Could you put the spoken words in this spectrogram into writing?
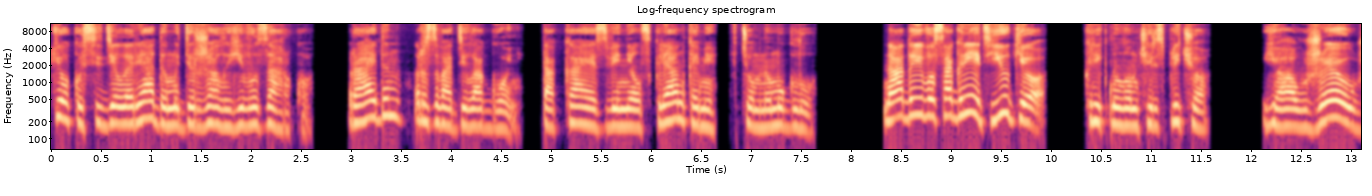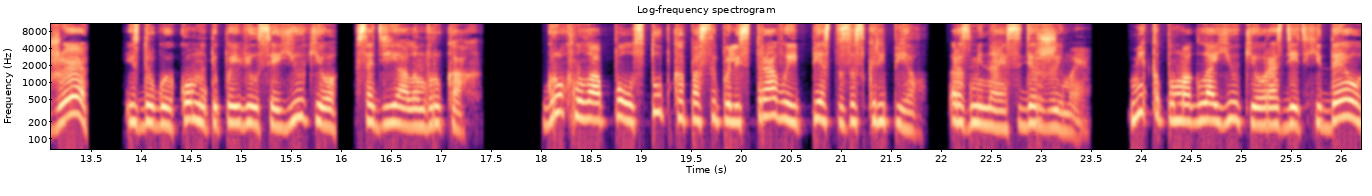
Кёко сидела рядом и держала его за руку. Райден разводил огонь. Такая звенел склянками в темном углу. «Надо его согреть, Юкио!» — крикнул он через плечо. «Я уже, уже!» Из другой комнаты появился Юкио с одеялом в руках. Грохнула об пол ступка, посыпались травы, и пест заскрипел, разминая содержимое. Мика помогла Юкио раздеть Хидео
